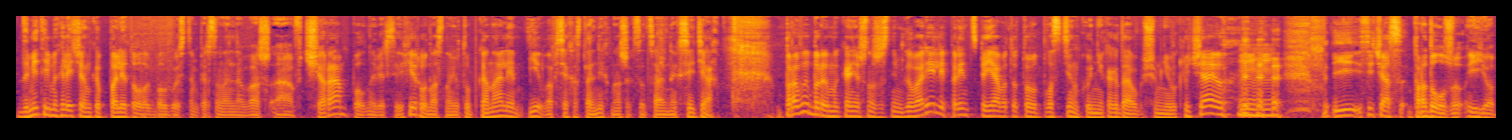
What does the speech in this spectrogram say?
Дмитрий Михаличенко, политолог, был гостем персонально ваш а, вчера. Полная версия эфира у нас на YouTube-канале и во всех остальных наших социальных сетях. Про выборы мы, конечно же, с ним говорили. В принципе, я вот эту вот пластинку никогда, в общем, не выключаю. И сейчас продолжу ее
